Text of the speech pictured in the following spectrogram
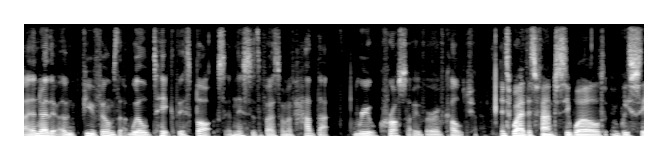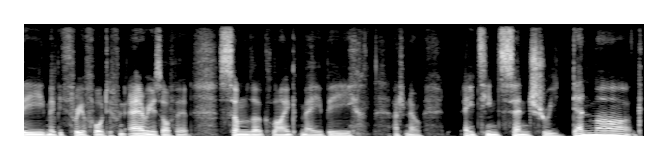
I know there are a few films that will tick this box, and this is the first time I've had that real crossover of culture. It's where this fantasy world, we see maybe three or four different areas of it. Some look like maybe, I don't know, 18th century Denmark.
